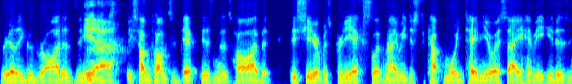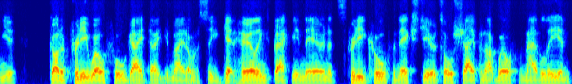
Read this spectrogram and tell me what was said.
really good riders this Yeah. year. sometimes the depth isn't as high but this year it was pretty excellent maybe just a couple more team USA heavy hitters and you got a pretty well full gate, don't you, mate? Obviously, you get Herlings back in there, and it's pretty cool for next year. It's all shaping up well for Matterley, and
